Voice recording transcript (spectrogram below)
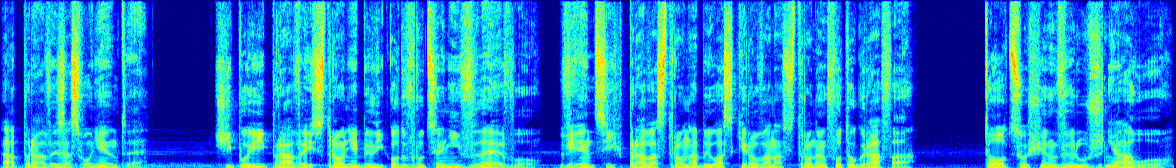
a prawe zasłonięte. Ci po jej prawej stronie byli odwróceni w lewo, więc ich prawa strona była skierowana w stronę fotografa. To, co się wyróżniało,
